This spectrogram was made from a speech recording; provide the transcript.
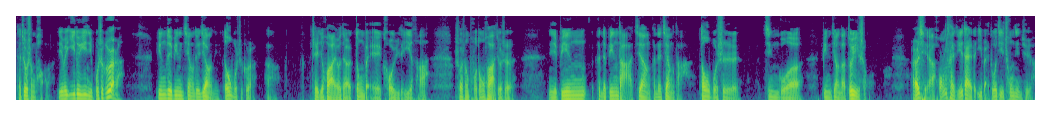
他就剩跑了，因为一对一你不是个啊，兵对兵，将对将，你都不是个啊。这句话有点东北口语的意思啊，说成普通话就是：你兵跟着兵打，将跟着将打，都不是。金国兵将的对手，而且啊，皇太极带着一百多骑冲进去啊，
